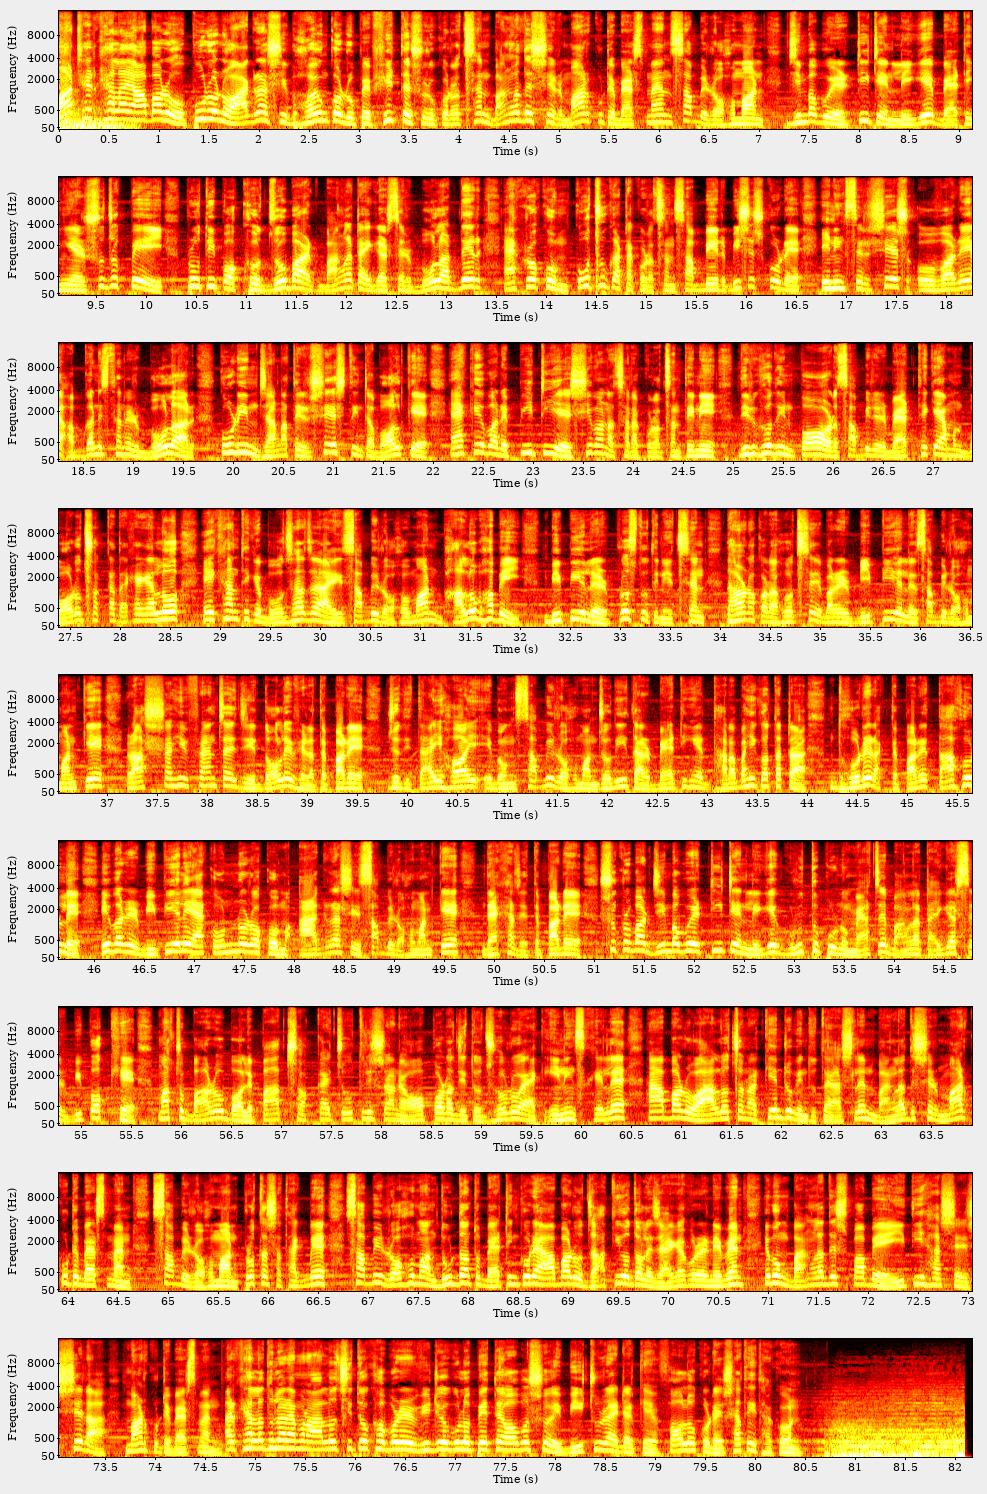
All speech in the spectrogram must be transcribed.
মাঠের খেলায় আবারও পুরনো আগ্রাসী ভয়ঙ্কর রূপে ফিরতে শুরু করেছেন বাংলাদেশের মারকুটে ব্যাটসম্যান সাব্বির রহমান। জিম্বাবুয়ের টি টেন লিগে ব্যাটিংয়ের সুযোগ পেয়েই প্রতিপক্ষ জোবার্গ বাংলা টাইগার্সের বোলারদের একরকম কচুকাটা করেছেন সাব্বির। বিশেষ করে ইনিংসের শেষ ওভারে আফগানিস্তানের বোলার করিম জানাতের শেষ তিনটা বলকে একেবারে পিটিয়ে সীমানা ছাড়া করেছেন তিনি। দীর্ঘদিন পর সাব্বিরের ব্যাট থেকে এমন বড় ছক্কা দেখা গেল এখান থেকে বোঝা যায় সাব্বির রহমান ভালোভাবেই বিপিএল এর প্রস্তুতি নিচ্ছেন। ধারণা করা হচ্ছে এবারের বিপিএল এ সাব্বির রহমানকে রাজশাহী ফ্র্যাঞ্চাইজি দলে ফেরাতে পারে। যদি তাই হয় এবং সাব্বির রহমান যদি তার ব্যাটিং এর ধারাবাহিকতাটা ধরে রাখতে পারে, তাহলে এবারের বিপিএল এক অন্যরকম আগ্রাসী সাব্বির রহমানকে দেখা যেতে পারে। শুক্রবার জিম্বাবুয়ের টি টেন লিগে গুরুত্বপূর্ণ ম্যাচে বাংলা টাইগার্সের বিপক্ষে মাত্র বারো বলে পাঁচ ছক্কায় চৌত্রিশ রানে অপরাজিত ঝোড়ো এক ইনিংস খেলে আবারও আলোচনার কেন্দ্রবিন্দুতে আসলেন বাংলাদেশের মারকুটে ব্যাটসম্যান সাব্বির রহমান। প্রত্যাশা থাকবে সাব্বির রহমান দুর্দান্ত ব্যাটিং করে আবারও জাতীয় দলে জায়গা করে নেবেন এবং বাংলাদেশ পাবে ইতিহাসের সেরা মারকুটে ব্যাটসম্যান। আর খেলাধুলার এমন আলোচিত খবরের ভিডিওগুলো পেতে অবশ্যই বি টু রাইডারকে ফলো করে সাথেই থাকুন।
